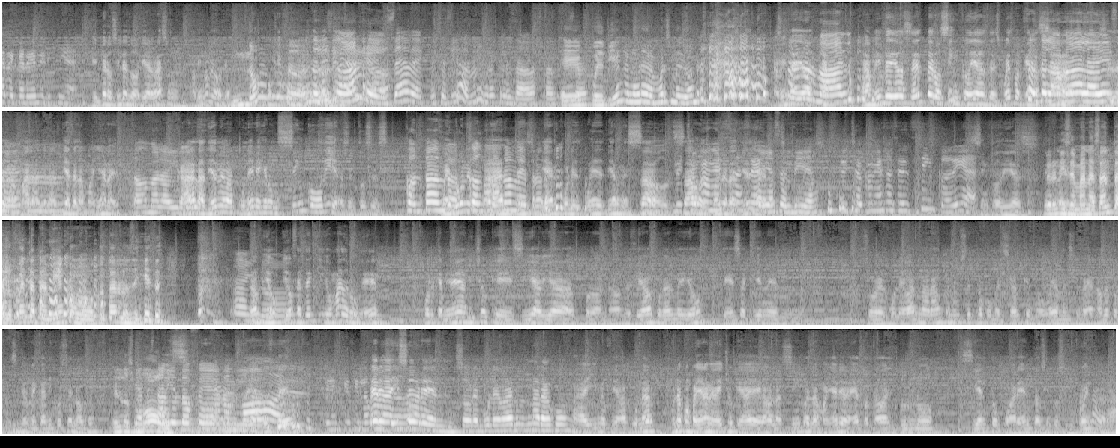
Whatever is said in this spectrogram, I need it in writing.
Que recargue energía. Sí, pero sí les dolía el brazo. A mí no me dolió. No, no, No les dio hambre, o sea, de. A mí dijeron que les daba bastante. Eh, pues bien, a la hora del almuerzo me dio hambre. A mí me dio, normal. A, a mí me dio sed, pero cinco días después, porque era de la sábado, mala, soy de dice. la mala, de las 10 de la mañana. Estaba mal ahí. Cada las 10 me vacuné, me dijeron cinco días. Entonces, fue Contando, lunes, con martes, cronómetro. miércoles, jueves, viernes, sábado. Sábado con después de las esa 10. sed. ya Ahí es el día. Luchó con eso hace cinco días. Cinco días. Pero ni Semana Santa lo cuenta también como contar los días. Ay, No, no. Yo, yo, fíjate que yo madrugué, porque a mí me habían dicho que sí había, por donde, fui a vacunarme yo, que es aquí en el, sobre el Boulevard Naranjo, en un centro comercial que no voy a mencionar el nombre porque el señor mecánico se enoja. En los Ya está viendo feo. No, Pero- ahí sobre el, sobre el Boulevard Naranjo, ahí me fui a vacunar. Una compañera me había dicho que había llegado a las 5 de la mañana y le había tocado el turno 140 o 150. Ah, la gran.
